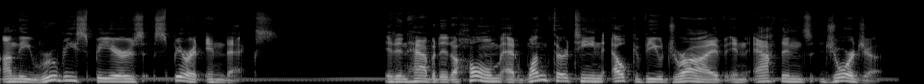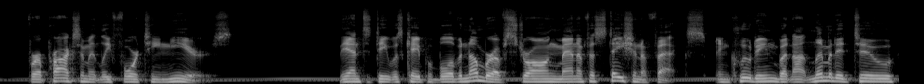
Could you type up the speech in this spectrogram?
on the Ruby Spears Spirit Index. It inhabited a home at 113 Elkview Drive in Athens, Georgia, for approximately 14 years. The entity was capable of a number of strong manifestation effects, including but not limited to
